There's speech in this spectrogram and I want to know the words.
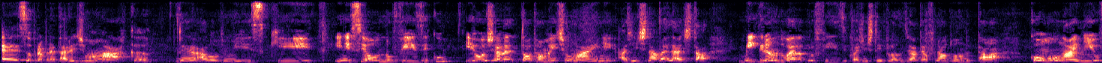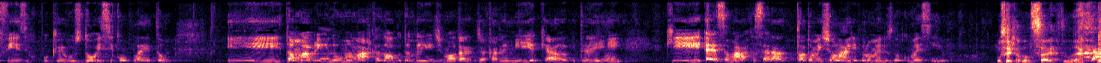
é, sou proprietária de uma marca, né, a Love Miss, que iniciou no físico e hoje ela é totalmente online. A gente, na verdade, está migrando ela para o físico, a gente tem planos de até o final do ano estar. Tá com o online e o físico, porque os dois se completam. E estamos abrindo uma marca nova também de moda de academia, que é a Up Training, que essa marca será totalmente online, pelo menos no comecinho. Ou seja, tá dando certo, né? Tá.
